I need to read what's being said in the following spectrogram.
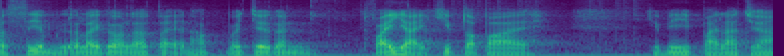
ลอสเซียมหรืออะไรก็แล้วแต่นะครับ ไว้เจอกันไฟใหญ่คลิปต่อไป คลิปนี้ไปละจ้า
